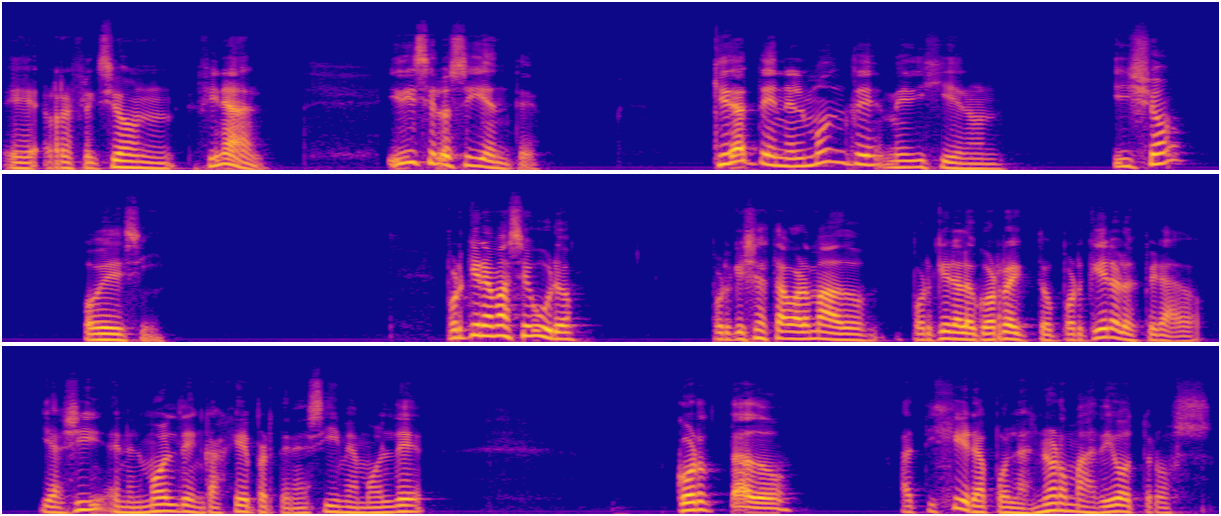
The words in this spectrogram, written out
eh, reflexión final. Y dice lo siguiente, quédate en el monte, me dijeron, y yo obedecí. Porque era más seguro, porque ya estaba armado, porque era lo correcto, porque era lo esperado. Y allí, en el molde, encajé, pertenecí, me amoldé, cortado a tijera por las normas de otros,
